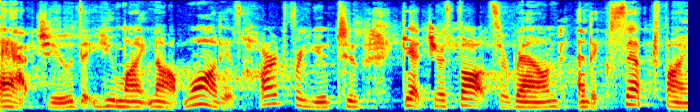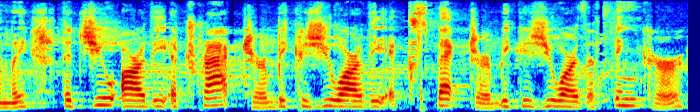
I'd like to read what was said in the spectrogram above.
at you that you might not want. It's hard for you to get your thoughts around and accept finally that you are the attractor because you are the expector because you are the thinker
